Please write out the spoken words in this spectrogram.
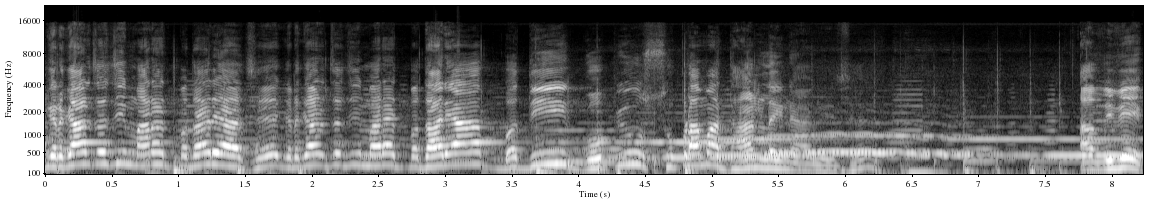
ગરગારચરજી મહારાજ પધાર્યા છે. ગરગારચરજી મહારાજ પધાર્યા, બધી ગોપીઓ સુપડામાં ધાન લઈને આવી છે. આ વિવેક,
